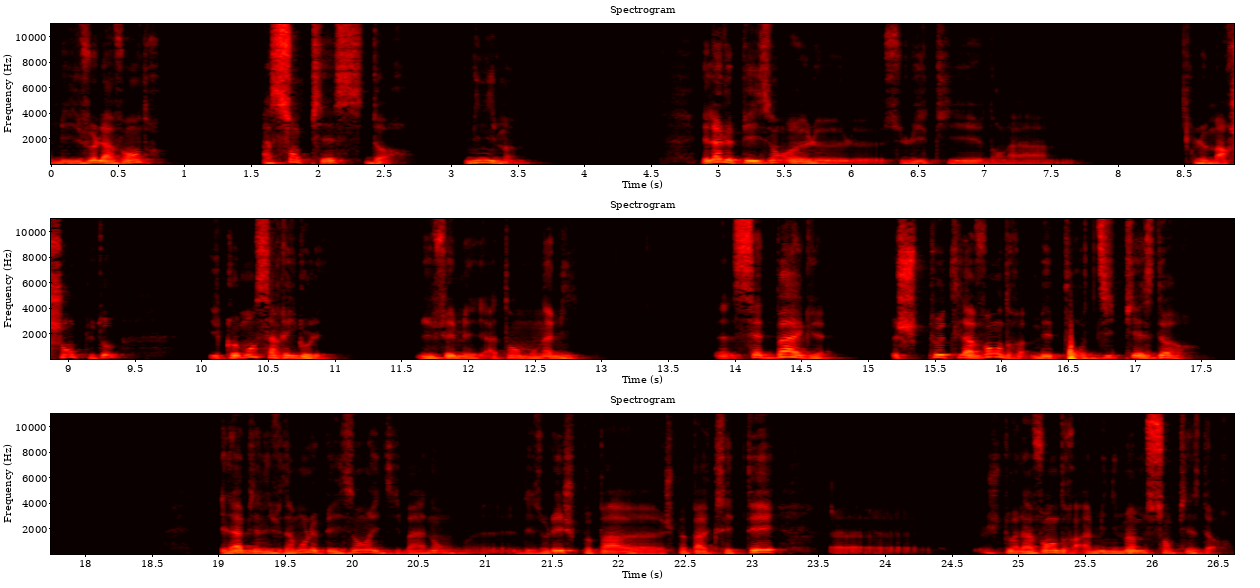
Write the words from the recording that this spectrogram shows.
mais il veut la vendre à 100 pièces d'or, minimum. Et là, le paysan, celui qui est dans la. le marchand plutôt, il commence à rigoler. Il lui fait Mais attends, mon ami, cette bague, je peux te la vendre, mais pour 10 pièces d'or. Et là, bien évidemment, le paysan, il dit, bah non, euh, désolé, je peux euh, je peux pas accepter, euh, je dois la vendre à minimum 100 pièces d'or.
